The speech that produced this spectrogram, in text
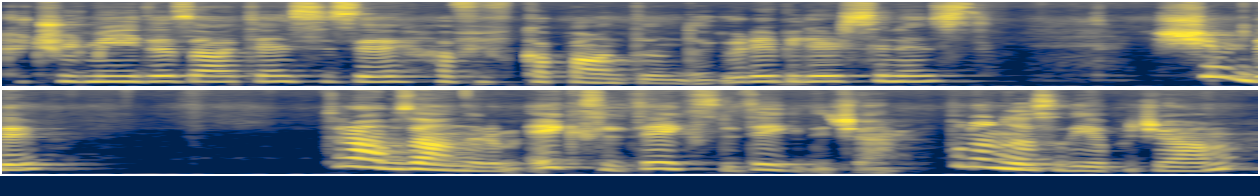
küçülmeyi de zaten size hafif kapandığında görebilirsiniz. Şimdi trabzanlarımı eksilte eksilte gideceğim. Bunu nasıl yapacağım?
